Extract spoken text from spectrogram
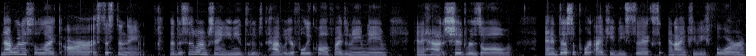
Now we're going to select our assistant name. Now this is what I'm saying. You need to have your fully qualified domain name and it has, should resolve. And it does support IPv6 and IPv4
